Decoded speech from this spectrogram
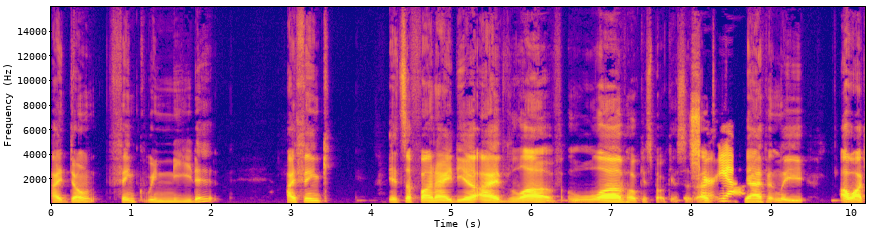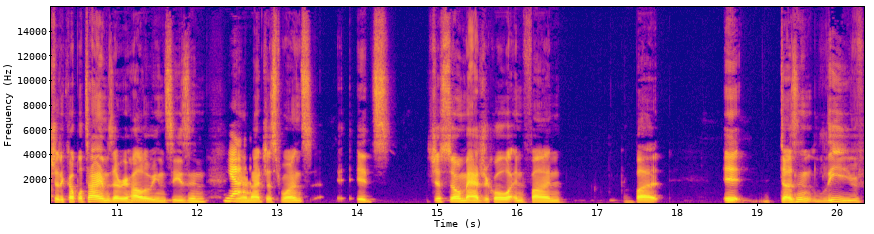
I don't think we need it. I think it's a fun idea. I love love Hocus Pocus. Sure. Yeah. definitely I'll watch it a couple times every Halloween season. Yeah. you know, not just once. It's just so magical and fun, but it doesn't leave.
